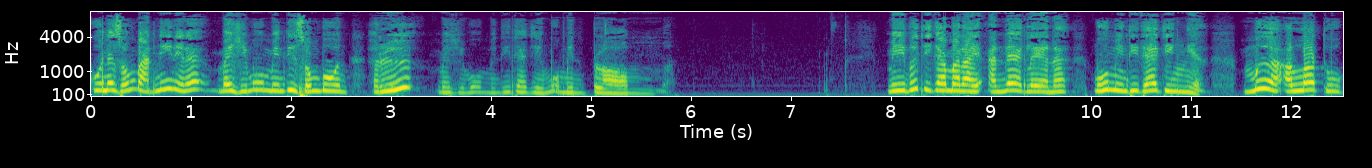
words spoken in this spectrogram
คุณสมบัตินี้เนี่ยนะไม่ใช่มุมินที่สมบูรณ์ หรือไม่ใช่มุมินที่แท้จริงมุมินปลอม มีพฤติกรรมอะไรอันแรกเลยนะมุมินที่แท้จริงเนี่ย เมื่ออัลลอฮ์ถูก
